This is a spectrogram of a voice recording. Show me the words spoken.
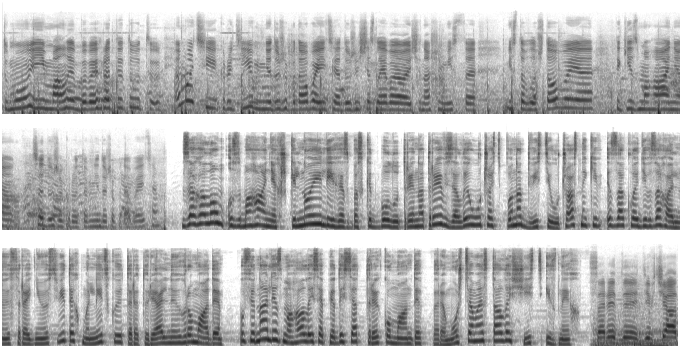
тому і мали би виграти тут. Емоції круті. Мені дуже подобається. Я дуже щаслива, що наше місто місто влаштовує такі змагання. Це дуже круто. Мені дуже подобається. Загалом у змаганнях шкільної ліги з баскетболу 3 на 3 взяли участь понад 200 учасників із закладів загальної середньої освіти Хмельницької територіальної громади. У фіналі змагалися 53 команди. Переможцями стали 6 із них. Серед дівчат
